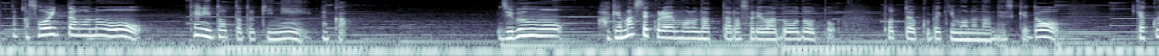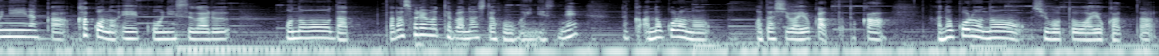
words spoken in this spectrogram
うなんかそういったものを手に取った時になんか自分を励ましてくれるものだったらそれは堂々と取っておくべきものなんですけど逆になんか過去の栄光にすがるものだったらそれは手放した方がいいんですね。なんかあの頃の私は良かったとかあの頃の仕事は良かった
